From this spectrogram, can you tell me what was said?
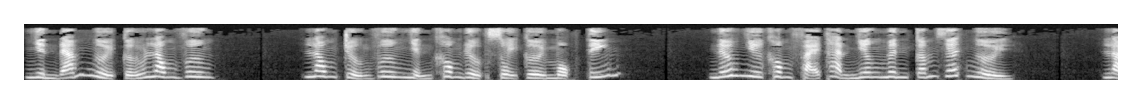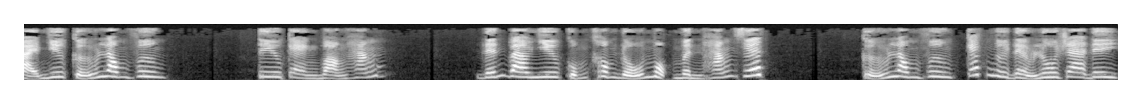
Nhìn đám người cửu Long Vương. Long trượng vương nhịn không được sùi cười một tiếng. Nếu như không phải thành nhân minh cấm giết người. Lại như cửu Long Vương. Tiêu càng bọn hắn. Đến bao nhiêu cũng không đủ một mình hắn giết. Cửu Long Vương các ngươi đều lôi ra đi.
